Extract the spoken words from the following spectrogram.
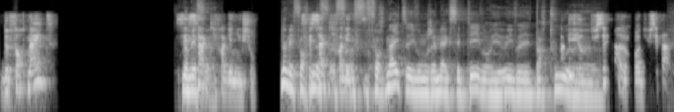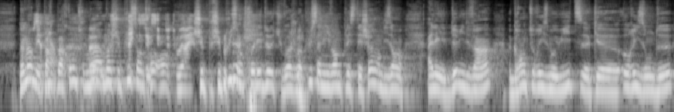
de Fortnite, c'est ça qui fera gagner le show. Non mais Fortnite, Fortnite, ils vont jamais accepter, ils vont, eux, ils vont être partout. Ah, euh. Tu sais pas, tu sais pas. Non non, mais par, par, contre, moi, euh, moi, je suis plus entre, je, suis plus entre les deux. Tu vois, je vois plus un event PlayStation en disant, allez, 2020, Gran Turismo 8, que Horizon 2,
